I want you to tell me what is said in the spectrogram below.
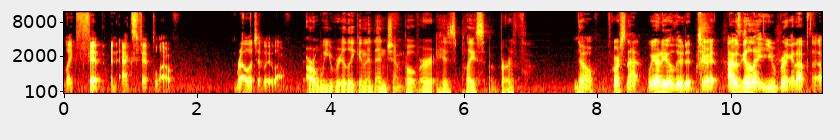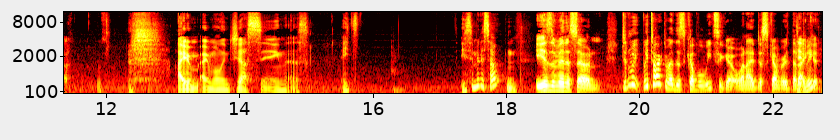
like FIP and XFIP low, relatively low. Are we really going to then jump over his place of birth? No, of course not. We already alluded to it. I was going to let you bring it up though. I am. I am only just seeing this. He's he's a Minnesotan. He is a Minnesotan. Didn't we? We talked about this a couple weeks ago when I discovered that Did I we? could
